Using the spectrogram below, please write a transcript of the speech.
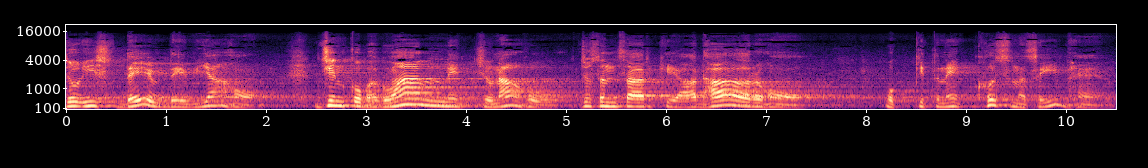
जो इस देव देवियाँ हो, जिनको भगवान ने चुना हो, जो संसार के आधार हो, वो कितने खुश नसीब हैं।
